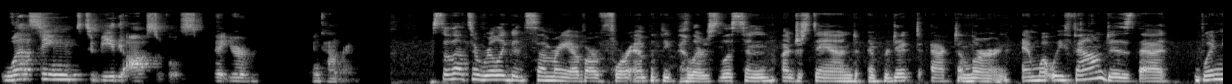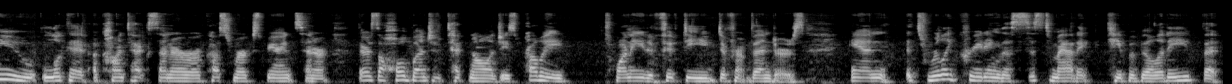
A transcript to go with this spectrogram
what seems to be the obstacles that you're encountering? So that's a really good summary of our four empathy pillars listen, understand, and predict, act, and learn. And what we found is that when you look at a contact center or a customer experience center, there's a whole bunch of technologies, probably 20 to 50 different vendors. And it's really creating the systematic capability that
